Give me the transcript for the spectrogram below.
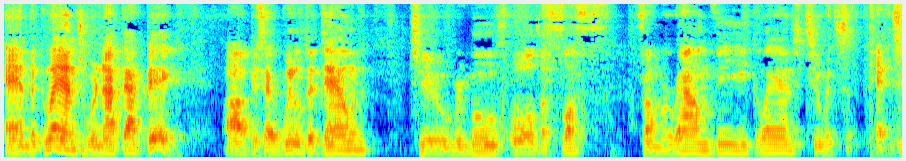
And the glands were not that big uh, because I whittled it down to remove all the fluff from around the glands to its pit.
